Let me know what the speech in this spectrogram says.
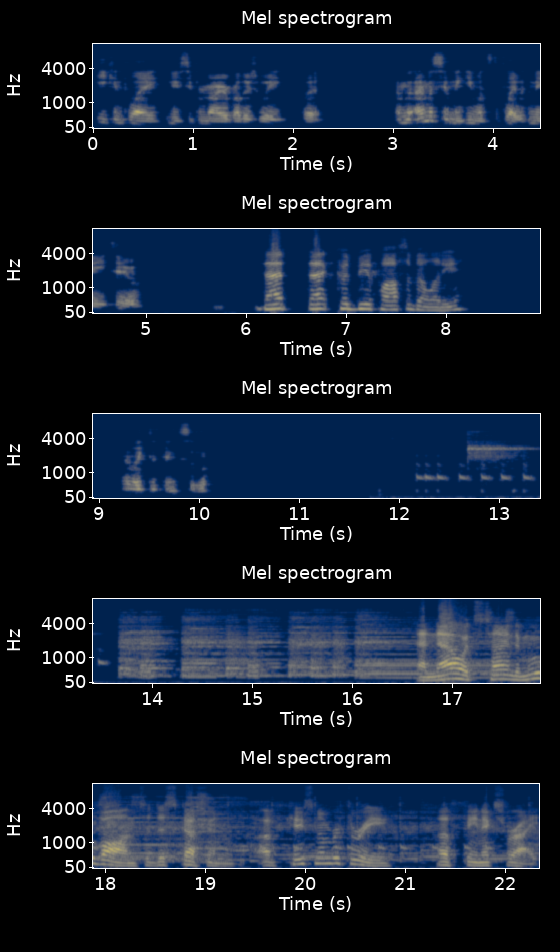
he can play New Super Mario Brothers Wii, but I'm I'm assuming he wants to play with me too. That that could be a possibility. I like to think so. And now it's time to move on to discussion of case number three of Phoenix Wright.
